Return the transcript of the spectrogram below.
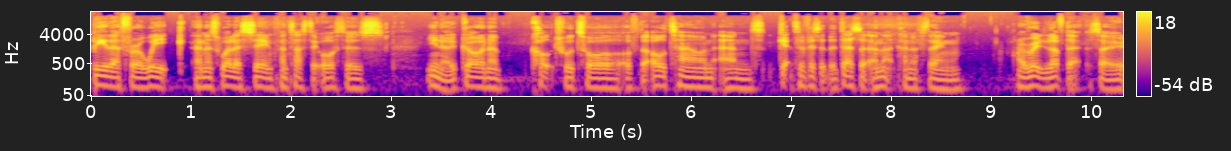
be there for a week and as well as seeing fantastic authors, you know, go on a cultural tour of the old town and get to visit the desert and that kind of thing I really loved it. So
